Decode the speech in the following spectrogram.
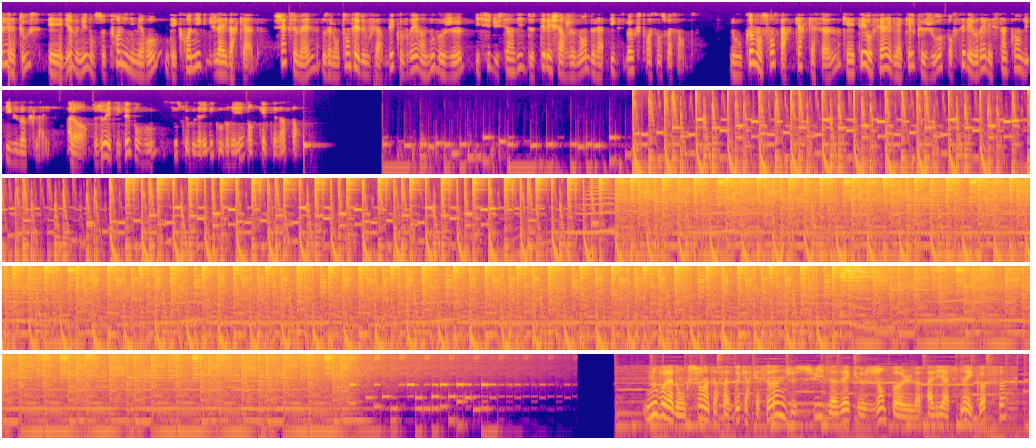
Salut à tous et bienvenue dans ce premier numéro des Chroniques du Live Arcade. Chaque semaine, nous allons tenter de vous faire découvrir un nouveau jeu issu du service de téléchargement de la Xbox 360. Nous commencerons par Carcassonne, qui a été offert il y a quelques jours pour célébrer les 5 ans du Xbox Live. Alors, jeu est-il fait pour vous? C'est ce que vous allez découvrir dans quelques instants. Nous voilà donc sur l'interface de Carcassonne. Je suis avec Jean-Paul, alias Snakeoff.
